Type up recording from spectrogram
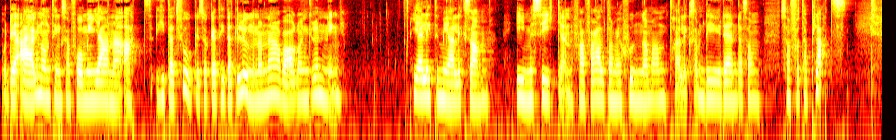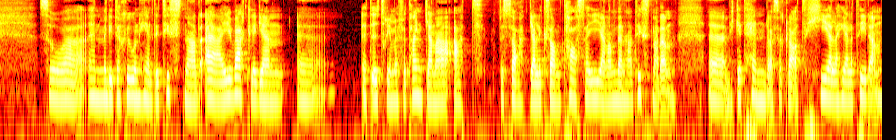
Och det är någonting som får min hjärna att hitta ett fokus och att hitta ett lugn och närvaro och en grundning. Jag är lite mer liksom i musiken, framförallt om jag sjunger mantra liksom. Det är ju det enda som, som får ta plats. Så eh, en meditation helt i tystnad är ju verkligen eh, ett utrymme för tankarna att försöka liksom ta sig igenom den här tystnaden. Eh, vilket händer såklart hela, hela tiden.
